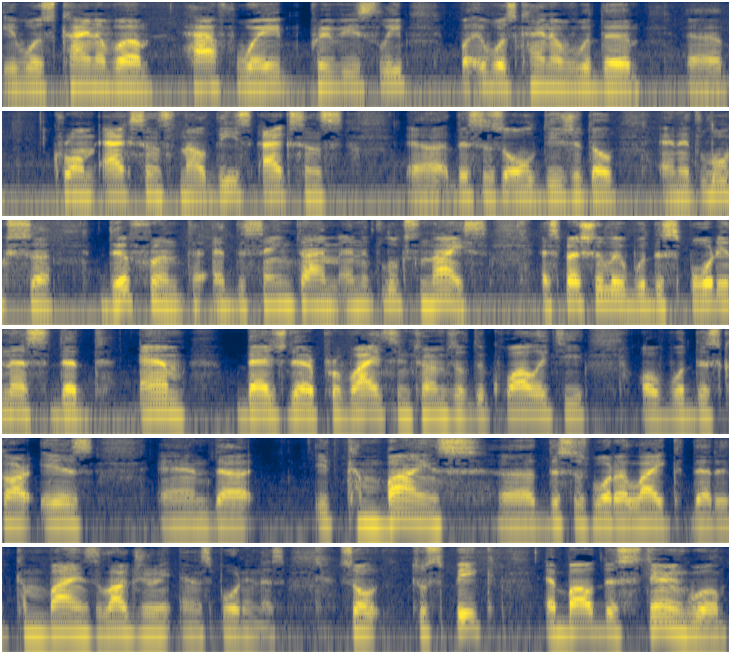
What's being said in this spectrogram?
it was kind of a halfway previously but it was kind of with the uh, chrome accents. Now these accents uh, this is all digital and it looks uh, different at the same time and it looks nice especially with the sportiness that M badge there provides in terms of the quality of what this car is. And uh, it combines uh, this is what i like that it combines luxury and sportiness. So to speak about the steering wheel.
